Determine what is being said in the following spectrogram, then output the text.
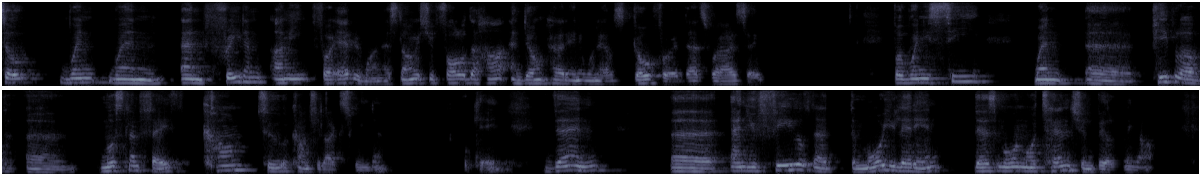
So when when and freedom i mean for everyone as long as you follow the heart and don't hurt anyone else go for it. That's what i say. But when you see when uh, people of uh, muslim faith come to a country like sweden okay then uh, and you feel that the more you let in there's more and more tension building up.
